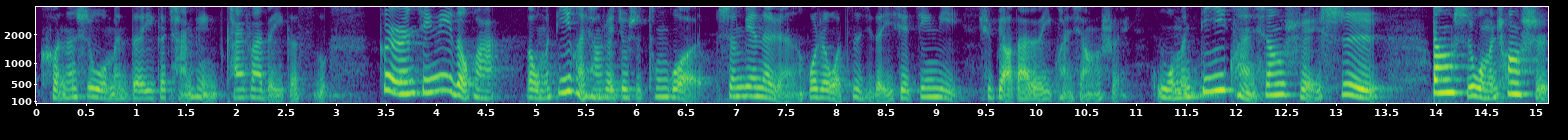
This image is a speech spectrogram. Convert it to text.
可能是我们的一个产品开发的一个思路。个人经历的话，那我们第一款香水就是通过身边的人或者我自己的一些经历去表达的一款香水。我们第一款香水是当时我们创始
